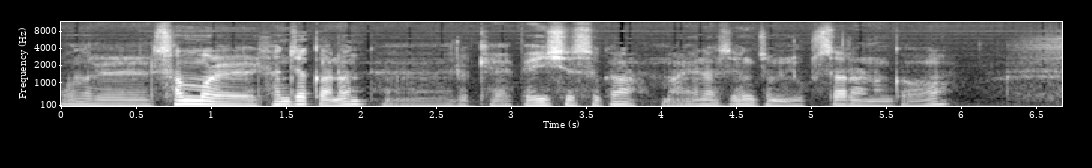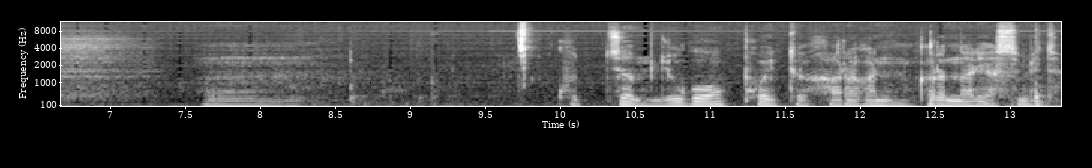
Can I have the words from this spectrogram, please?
오늘 선물 현재가는 어, 이렇게 베이시스가 마이너스 0.64라는 거 음, 9.65 포인트 하락한 그런 날이었습니다.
